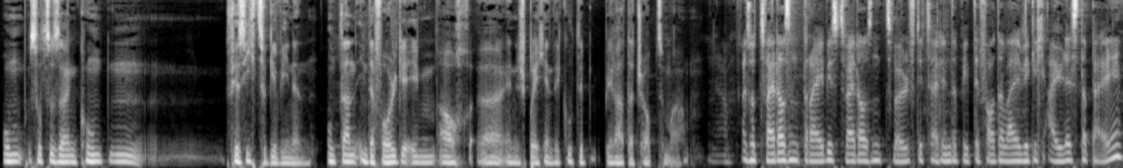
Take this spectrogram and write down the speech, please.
um sozusagen Kunden für sich zu gewinnen und dann in der Folge eben auch äh, eine entsprechende gute Beraterjob zu machen. Also 2003 bis 2012, die Zeit in der BTV, da war ja wirklich alles dabei.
